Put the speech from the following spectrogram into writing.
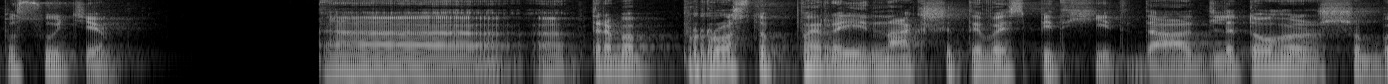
по суті. Е, е, треба просто переінакшити весь підхід Да? для того, щоб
